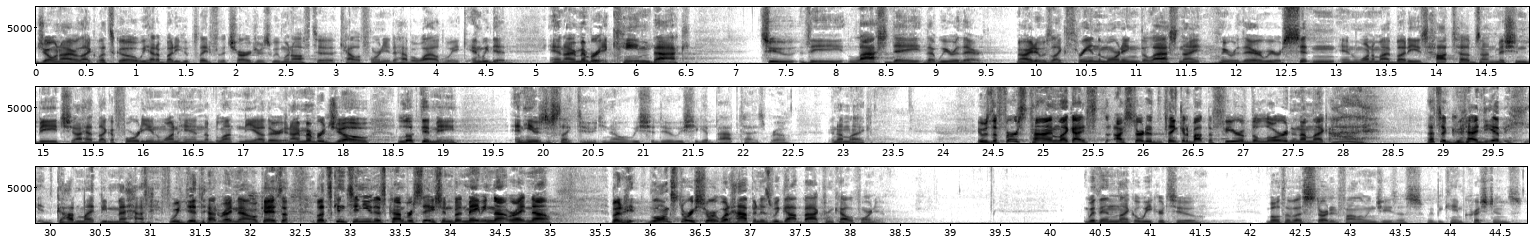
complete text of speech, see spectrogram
Joe and I were like, let's go. We had a buddy who played for the Chargers. We went off to California to have a wild week, and we did. And I remember it came back to the last day that we were there. All right, it was like three in the morning the last night we were there. We were sitting in one of my buddy's hot tubs on Mission Beach. I had like a 40 in one hand and a blunt in the other. And I remember Joe looked at me and he was just like, dude, you know what we should do? We should get baptized, bro. And I'm like, it was the first time like I, I started thinking about the fear of the Lord. And I'm like, ah, that's a good idea, but he, God might be mad if we did that right now. Okay, so let's continue this conversation, but maybe not right now. But long story short, what happened is we got back from California within like a week or two, both of us started following Jesus. We became Christians.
